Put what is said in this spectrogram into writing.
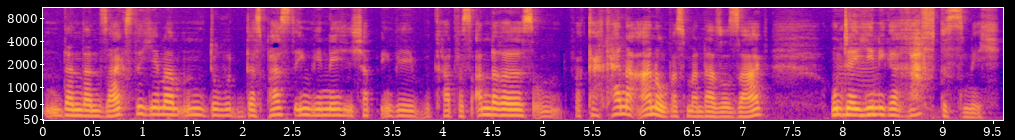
dann, dann sagst du jemandem, du, das passt irgendwie nicht, ich habe irgendwie gerade was anderes und keine Ahnung, was man da so sagt. Und derjenige rafft es nicht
